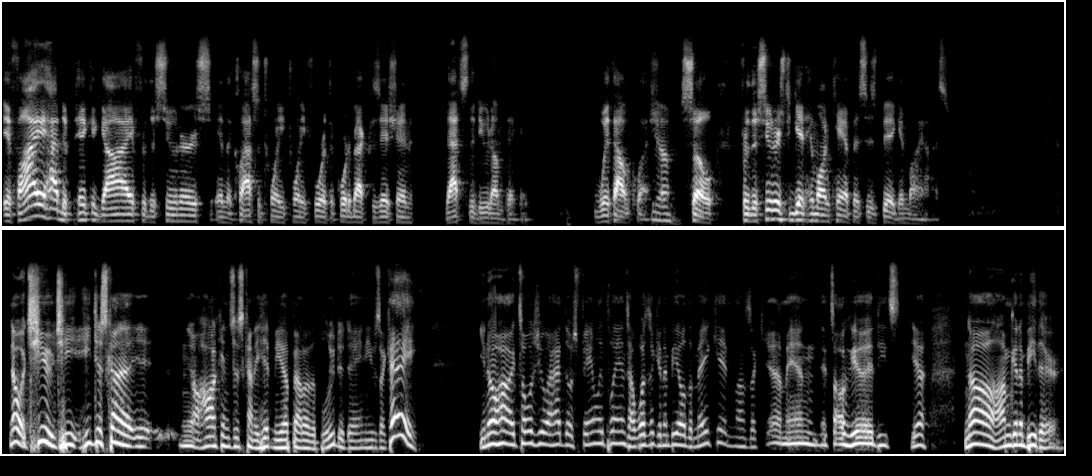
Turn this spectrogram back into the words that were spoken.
if I had to pick a guy for the Sooners in the class of 2024 at the quarterback position, that's the dude I'm picking without question. Yeah. So for the Sooners to get him on campus is big in my eyes. No, it's huge. He he just kind of you know Hawkins just kind of hit me up out of the blue today, and he was like, "Hey, you know how I told you I had those family plans? I wasn't going to be able to make it." And I was like, "Yeah, man, it's all good." He's yeah, no, I'm going to be there.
